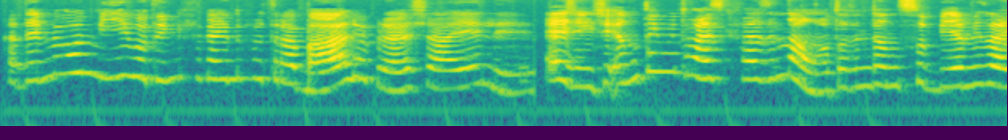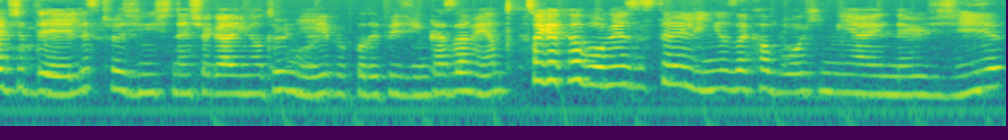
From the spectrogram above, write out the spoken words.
Cadê meu amigo? Eu tenho que ficar indo pro trabalho pra achar ele. É, gente, eu não tenho muito mais o que fazer, não. Eu tô tentando subir a amizade deles pra gente, né, chegar em outro nível, poder pedir em casamento. Só que acabou minhas estrelinhas, acabou aqui minha energia.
